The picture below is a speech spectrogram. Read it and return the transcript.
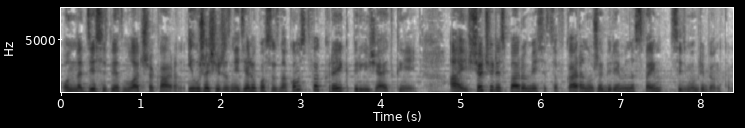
Он на 10 лет младше Карен. И уже через неделю после знакомства Крейг переезжает к ней. А еще через пару месяцев Карен уже беременна своим седьмым ребенком.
